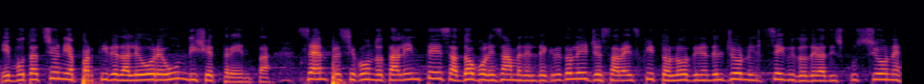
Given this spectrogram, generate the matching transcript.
e votazioni a partire dalle ore 11.30. Sempre secondo tale intesa, dopo l'esame del decreto legge sarà iscritto all'ordine del giorno il seguito della discussione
